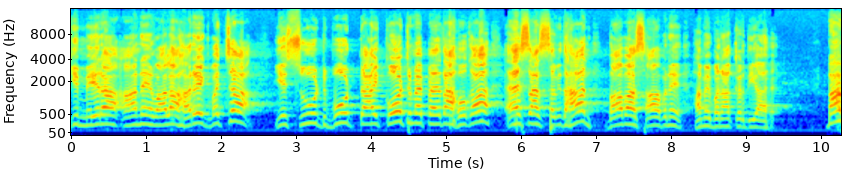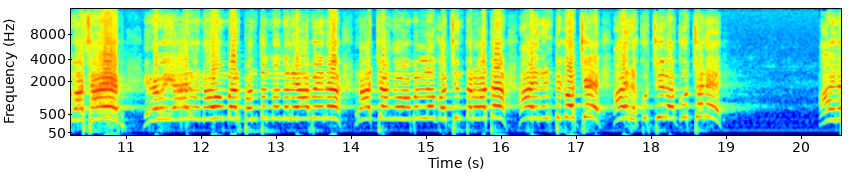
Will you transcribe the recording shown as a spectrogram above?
कि मेरा आने वाला हर एक बच्चा ये सूट बूट टाई कोट में पैदा होगा ऐसा संविधान बाबा साहब ने हमें बना कर दिया है బాబాసాహెబ్ ఇరవై ఆరు నవంబర్ పంతొమ్మిది వందల యాభైన రాజ్యాంగం అమల్లోకి వచ్చిన తర్వాత ఆయన ఇంటికి వచ్చి ఆయన కుర్చీలో కూర్చొని ఆయన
